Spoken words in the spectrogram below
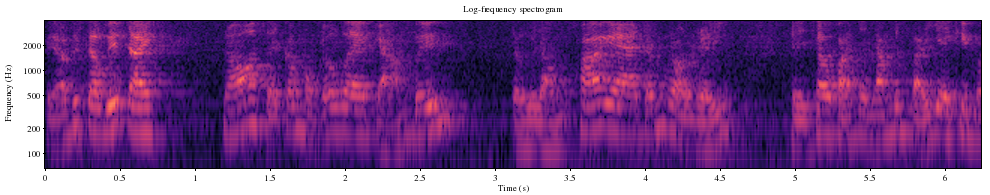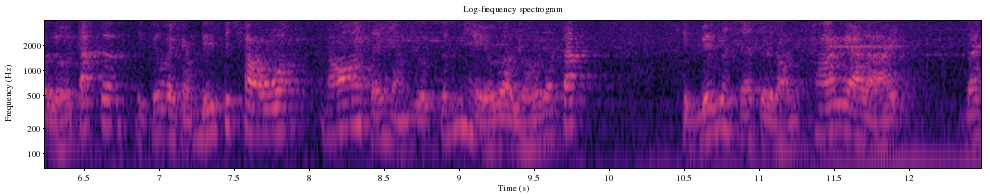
Thì ở phía sau bếp đây nó sẽ có một cái que cảm biến tự động khóa ga chống rò rỉ. Thì sau khoảng từ 5 đến 7 giây khi mà lửa tắt á, thì cái que cảm biến phía sau á, nó sẽ nhận được tín hiệu là lửa đã tắt. Thì bếp nó sẽ tự động khóa ra lại. Đây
